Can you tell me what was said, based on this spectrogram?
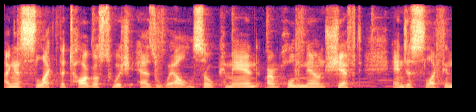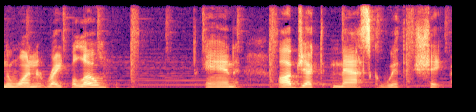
I'm going to select the toggle switch as well. So command, I'm holding down shift and just selecting the one right below and object mask with shape.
